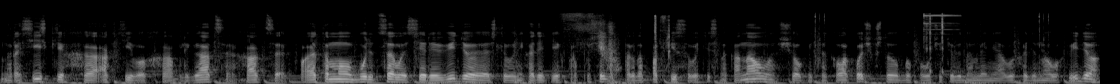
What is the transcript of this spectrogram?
на российских активах, облигациях, акциях. Поэтому будет целая серия видео, если вы не хотите их пропустить, тогда подписывайтесь на канал, щелкайте колокольчик, чтобы получить уведомления о выходе новых видео.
